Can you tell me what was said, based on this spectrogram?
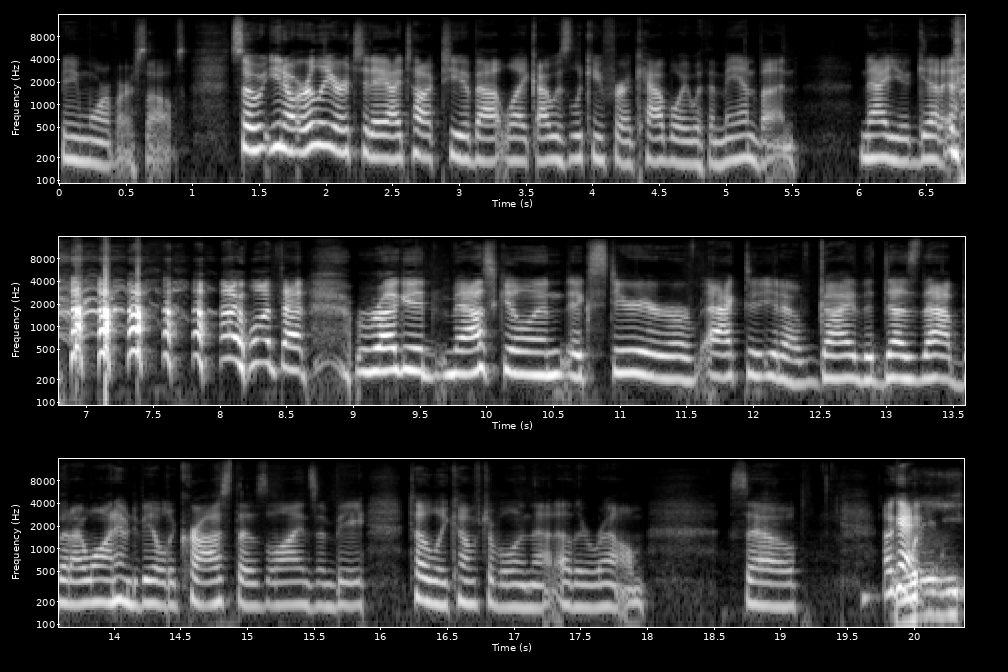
being more of ourselves. So, you know, earlier today I talked to you about like I was looking for a cowboy with a man bun. Now you get it. I want that rugged, masculine exterior or active, you know, guy that does that, but I want him to be able to cross those lines and be totally comfortable in that other realm. So, okay. Way,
